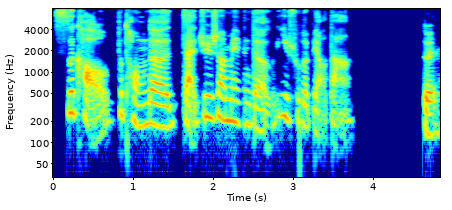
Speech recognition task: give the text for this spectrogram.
思考不同的载具上面的艺术的表达。对。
